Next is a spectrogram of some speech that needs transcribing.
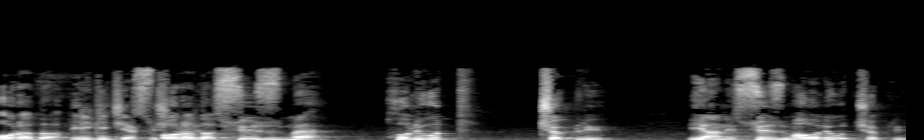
Orada İlginç yaklaşım, Orada evet. süzme Hollywood çöplüğü. Yani süzme Hollywood çöplüğü.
